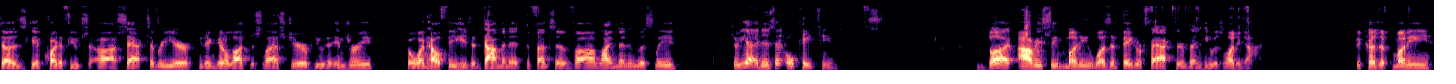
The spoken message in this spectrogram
does get quite a few uh, sacks every year. He didn't get a lot this last year due to injury, but when healthy, he's a dominant defensive uh, lineman in this league. So yeah, it is an okay team. But obviously, money was a bigger factor than he was letting on. Because if money,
